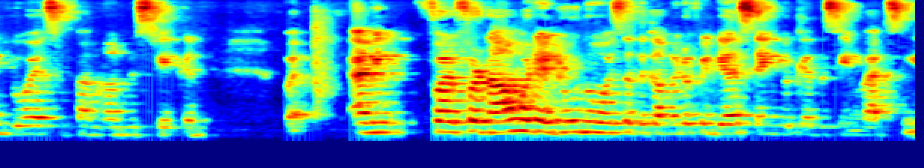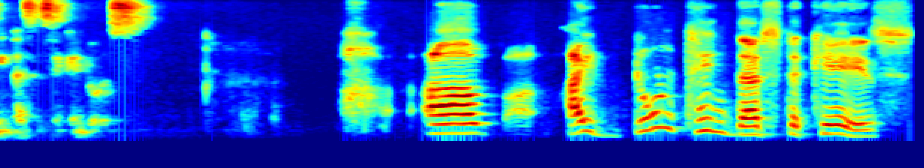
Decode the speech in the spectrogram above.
and US, if I'm not mistaken. But I mean, for, for now, what I do know is that the government of India is saying you'll get the same vaccine as the second dose. Uh, I don't think that's the case.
